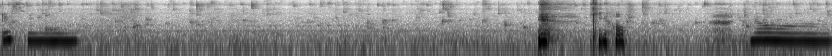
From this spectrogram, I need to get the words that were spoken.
루시 귀여워 귀여워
